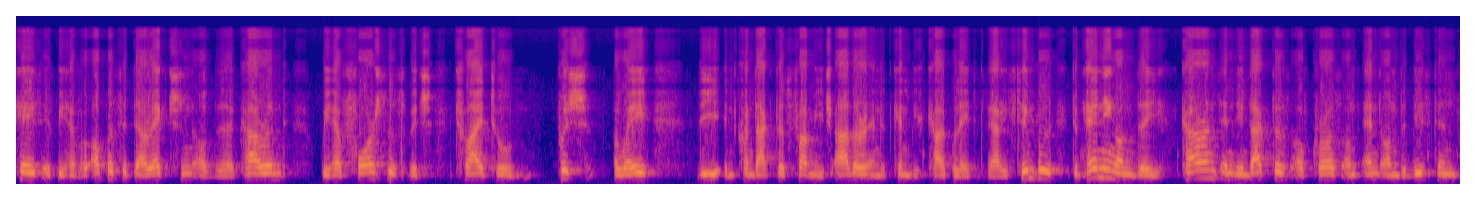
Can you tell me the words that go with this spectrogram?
case, if we have an opposite direction of the current, we have forces which try to push away the conductors from each other, and it can be calculated very simple, depending on the current in the inductors, of course, on, and on the distance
